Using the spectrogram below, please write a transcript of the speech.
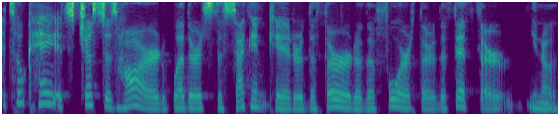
it's okay. It's just as hard, whether it's the second kid or the third or the fourth or the fifth or, you know,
